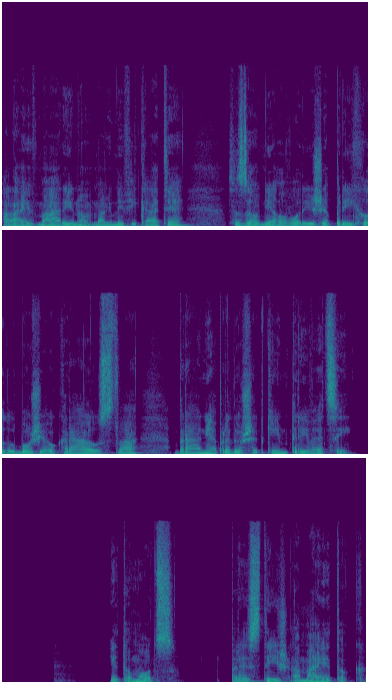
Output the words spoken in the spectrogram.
ale aj v Márinom magnifikáte sa zhodne hovorí, že príchodu Božieho kráľovstva bránia predovšetkým tri veci. Je to moc, prestíž a majetok.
